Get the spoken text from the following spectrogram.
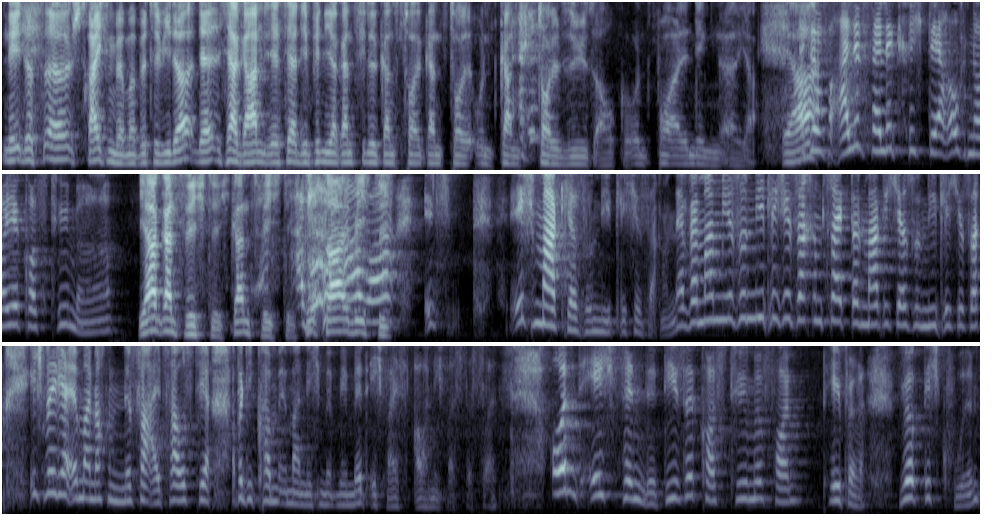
nee, das äh, streichen wir mal bitte wieder. Der ist ja gar nicht, der ist ja, den finden ja ganz viele ganz toll, ganz toll und ganz toll süß auch. Und vor allen Dingen, äh, ja. Ja, Also auf alle Fälle kriegt der auch neue Kostüme. Ja, ganz wichtig, ganz wichtig, total aber wichtig. Ich, ich mag ja so niedliche Sachen. ne? Wenn man mir so niedliche Sachen zeigt, dann mag ich ja so niedliche Sachen. Ich will ja immer noch einen Niffer als Haustier, aber die kommen immer nicht mit mir mit. Ich weiß auch nicht, was das soll. Und ich finde diese Kostüme von Pepe wirklich cool,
